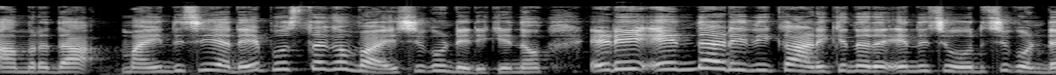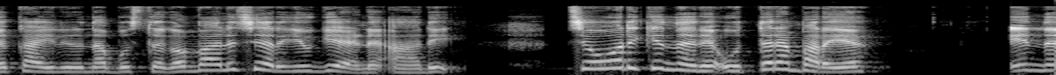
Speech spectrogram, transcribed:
അമൃത. മൈൻഡ് ചെയ്യാതെ പുസ്തകം വായിച്ചുകൊണ്ടിരിക്കുന്നു. എടി എന്താടി നീ കാണിക്കുന്നത് എന്ന് ചോദിച്ചുകൊണ്ട് കയ്യിലിരുന്ന പുസ്തകം വലിച്ചെറിയുകയാണ് ആദി. ചോദിക്കുന്നതിന് ഉത്തരം പറയ എന്ന്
